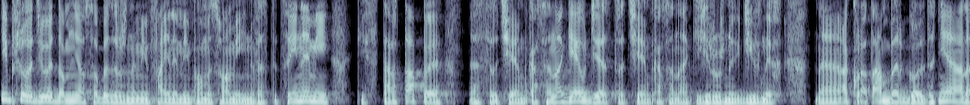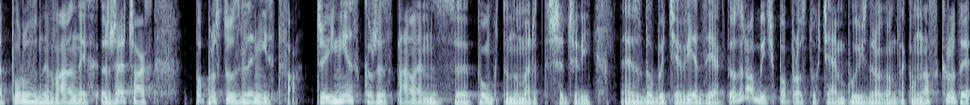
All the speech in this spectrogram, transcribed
i przychodziły do mnie osoby z różnymi fajnymi pomysłami inwestycyjnymi, jakieś startupy, straciłem kasę na giełdzie, straciłem kasę na jakichś różnych dziwnych, e, akurat Amber Gold nie, ale porównywalnych rzeczach, po prostu z lenistwa. Czyli nie skorzystałem z punktu numer 3, czyli zdobycie wiedzy, jak to zrobić, po prostu chciałem pójść drogą taką na skróty,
